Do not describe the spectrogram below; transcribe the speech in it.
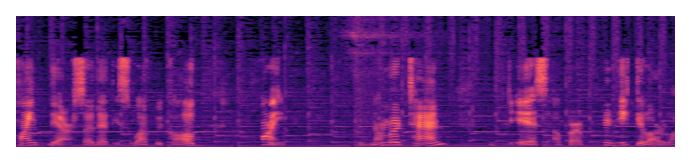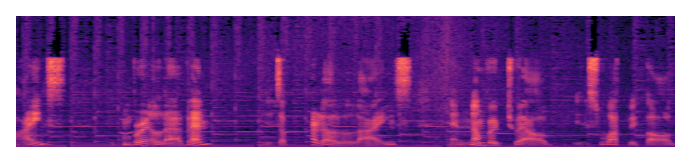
point there, so that is what we call point. Number 10 is a perpendicular lines. Number 11 is a parallel lines. And number 12 is what we call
